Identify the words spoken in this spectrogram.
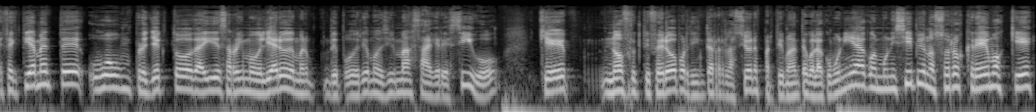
Efectivamente, hubo un proyecto de ahí de desarrollo inmobiliario, de, podríamos decir, más agresivo, que no fructiferó por distintas relaciones, particularmente con la comunidad, con el municipio. Nosotros creemos que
